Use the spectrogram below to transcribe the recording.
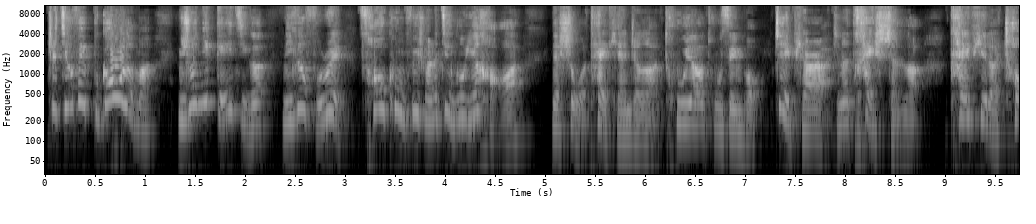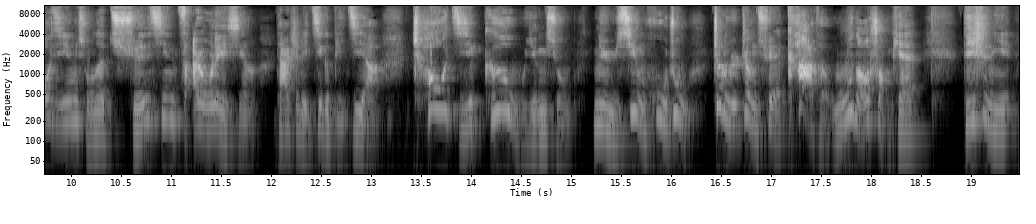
这经费不够了吗？你说你给几个尼克弗瑞操控飞船的镜头也好啊，那是我太天真啊，too young too simple，这片儿啊真的太神了。开辟了超级英雄的全新杂糅类型，大家这里记个笔记啊！超级歌舞英雄、女性互助、政治正确、cut 无脑爽片。迪士尼，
